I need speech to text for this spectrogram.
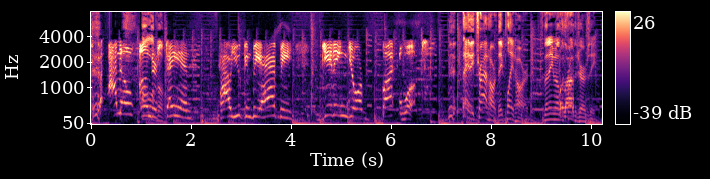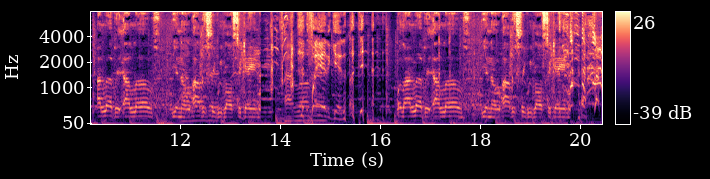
But I don't All understand how you can be happy getting your butt whooped. Hey, they tried hard. They played hard for the name on the Well, front I- of the jersey. I love it. I love, you know, obviously we lost the game. I love Play it again. Well, I love it. I love, you know, obviously we lost the game.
